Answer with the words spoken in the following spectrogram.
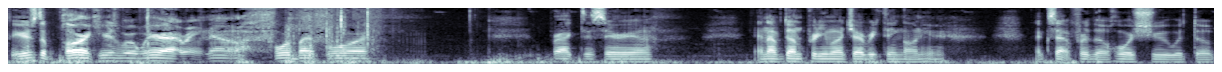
So here's the park. Here's where we're at right now. Four by four practice area, and I've done pretty much everything on here, except for the horseshoe with the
